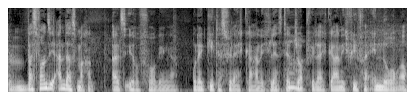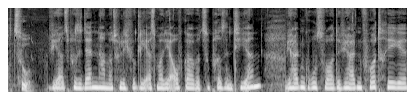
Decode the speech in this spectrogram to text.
Was wollen Sie anders machen als Ihre Vorgänger? Oder geht das vielleicht gar nicht? Lässt der Ja. Job vielleicht gar nicht viel Veränderung auch zu? Wir als Präsidenten haben natürlich wirklich erstmal die Aufgabe zu präsentieren. Wir halten Grußworte, wir halten Vorträge,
